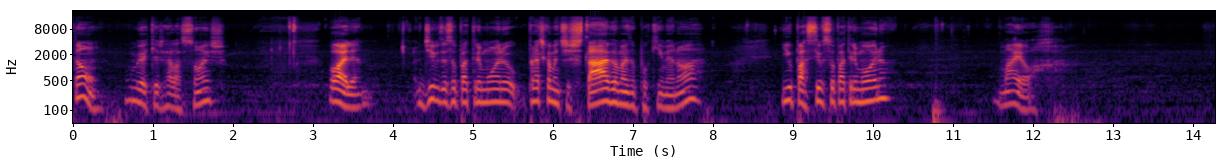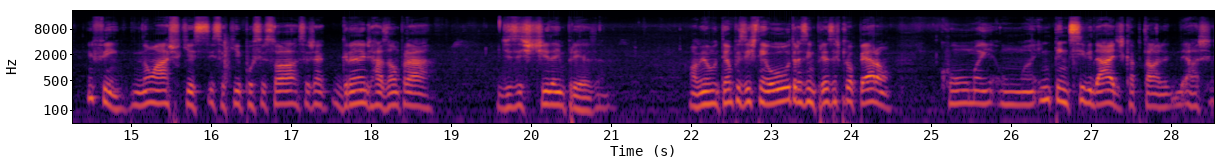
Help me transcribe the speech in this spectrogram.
Então, vamos ver aqui as relações. Olha, dívida seu patrimônio praticamente estável, mas um pouquinho menor. E o passivo seu patrimônio maior. Enfim, não acho que isso aqui por si só seja grande razão para desistir da empresa. Ao mesmo tempo, existem outras empresas que operam com uma, uma intensividade de capital, elas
